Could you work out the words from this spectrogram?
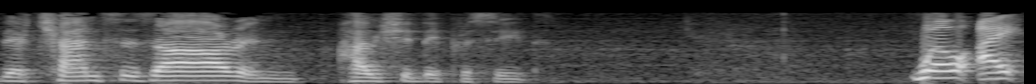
their chances are, and how should they proceed? Well, I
